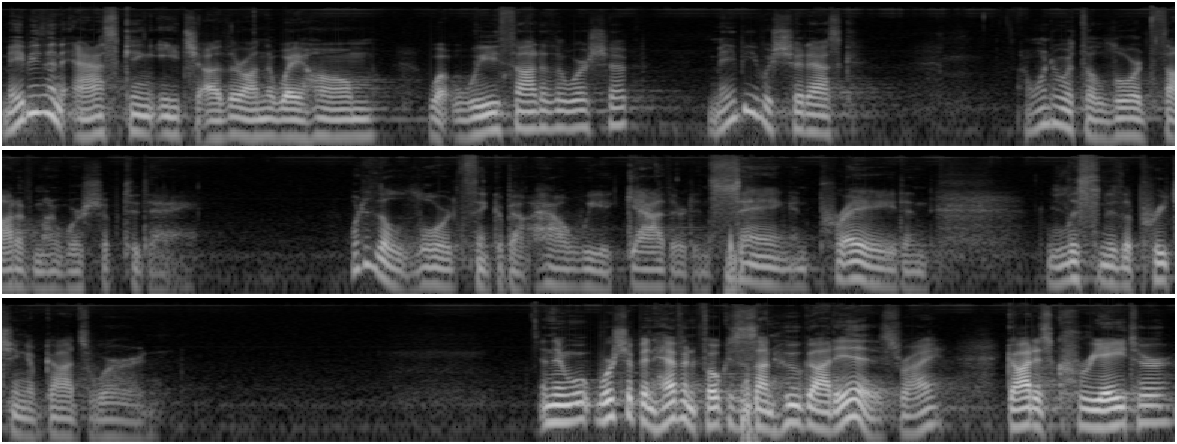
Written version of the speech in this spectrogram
Maybe then asking each other on the way home what we thought of the worship, maybe we should ask, I wonder what the Lord thought of my worship today. What did the Lord think about how we gathered and sang and prayed and listened to the preaching of God's word? And then worship in heaven focuses on who God is, right? God is creator,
